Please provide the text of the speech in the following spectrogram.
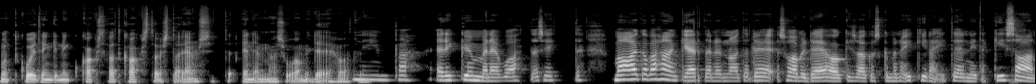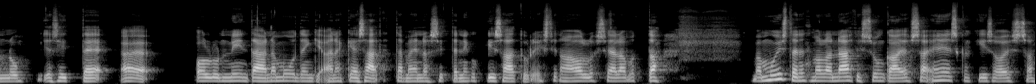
Mutta kuitenkin niin 2012 ajanut sitten enemmän Suomi DH. Niinpä, eli kymmenen vuotta sitten. Mä oon aika vähän kiertänyt noita D- Suomi DH-kisoja, koska mä en ole ikinä itse niitä kisannut. Ja sitten ö, ollut niin täynnä muutenkin aina kesät, että mä en ole sitten niin kisaturistina ollut siellä. Mutta mä muistan, että me ollaan nähty sunkaan jossain Enska-kisoissa.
